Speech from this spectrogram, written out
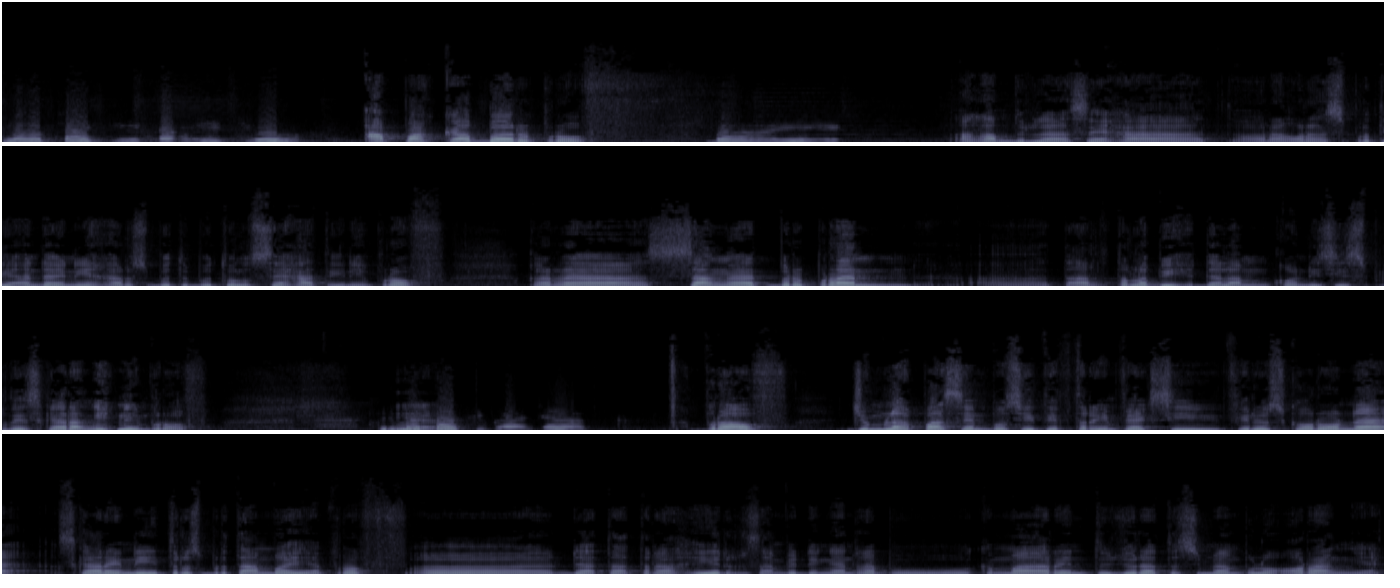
Selamat pagi, Kang Ijul. Apa kabar, Prof? Baik. Alhamdulillah sehat. Orang-orang seperti Anda ini harus betul-betul sehat ini, Prof karena sangat berperan uh, terlebih dalam kondisi seperti sekarang ini, Prof. Terima ya. kasih banyak. Prof, jumlah pasien positif terinfeksi virus corona sekarang ini terus bertambah ya, Prof. Uh, data terakhir sampai dengan Rabu kemarin 790 orang ya.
